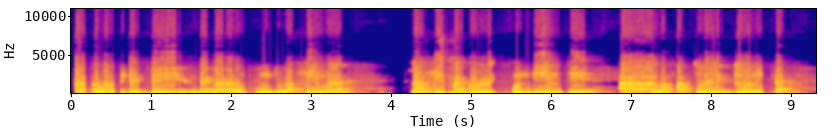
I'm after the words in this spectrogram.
para tratar de, de, aclarar un punto, la firma, la firma correspondiente a la factura electrónica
